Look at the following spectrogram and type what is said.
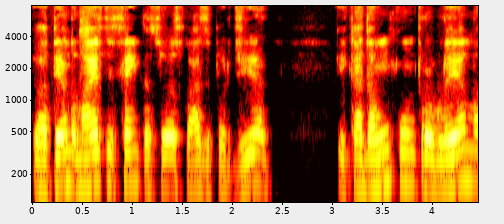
Eu atendo mais de 100 pessoas quase por dia e cada um com um problema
